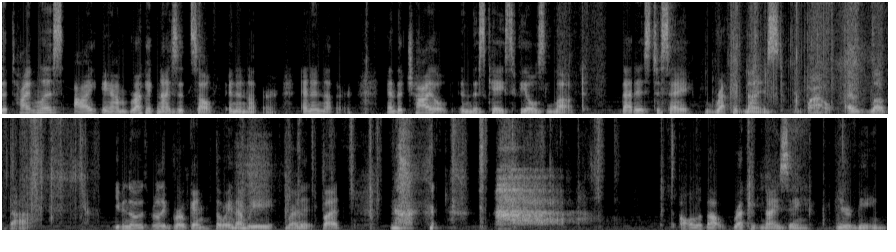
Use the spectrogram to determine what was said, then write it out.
The timeless I am recognizes itself in another and another, and the child, in this case, feels loved. That is to say, recognized. Wow, I love that. Even though it was really broken the way that we read it, but it's all about recognizing your being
